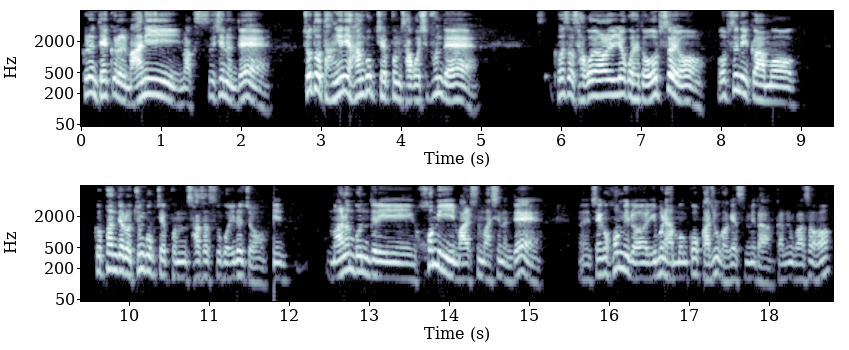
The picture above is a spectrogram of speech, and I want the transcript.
그런 댓글을 많이 막 쓰시는데 저도 당연히 한국 제품 사고 싶은데 거기서 사고하려고 해도 없어요. 없으니까 뭐 급한 대로 중국 제품 사서 쓰고 이러죠. 이 많은 분들이 호미 말씀하시는데 에, 제가 호미를 이번에 한번 꼭 가지고 가겠습니다. 가지고 가서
